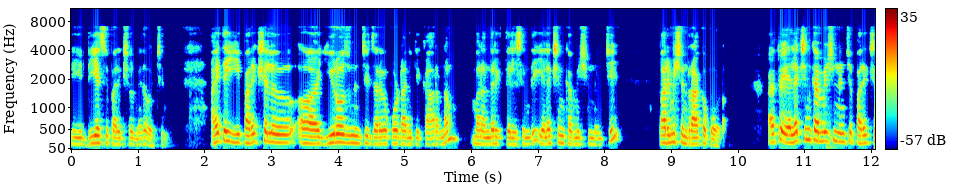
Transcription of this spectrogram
ఈ డిఎస్సి పరీక్షల మీద వచ్చింది. అయితే ఈ పరీక్షలు ఈ రోజు నుంచి జరగపోవడానికి కారణం మనందరికీ తెలిసింది ఎలక్షన్ కమిషన్ నుంచి పర్మిషన్ రాకపోవడం. అయితే ఎలక్షన్ కమిషన్ నుంచి పరీక్ష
